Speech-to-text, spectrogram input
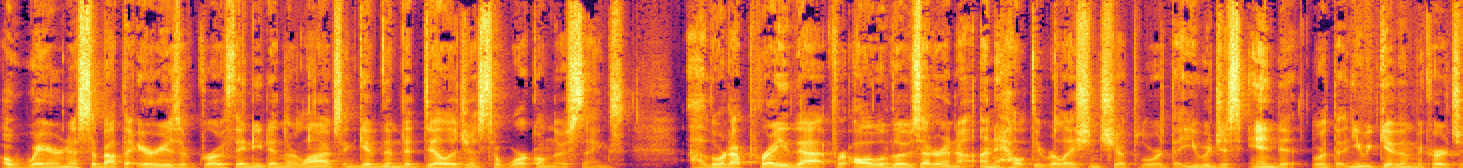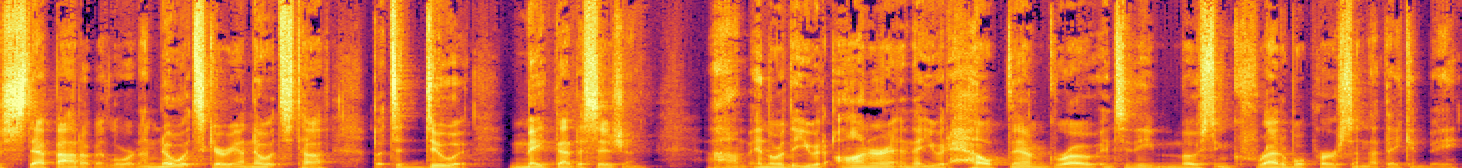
awareness about the areas of growth they need in their lives and give them the diligence to work on those things. Uh, Lord, I pray that for all of those that are in an unhealthy relationship, Lord, that you would just end it, Lord, that you would give them the courage to step out of it, Lord. I know it's scary. I know it's tough, but to do it, make that decision. Um, and Lord, that you would honor it and that you would help them grow into the most incredible person that they can be.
